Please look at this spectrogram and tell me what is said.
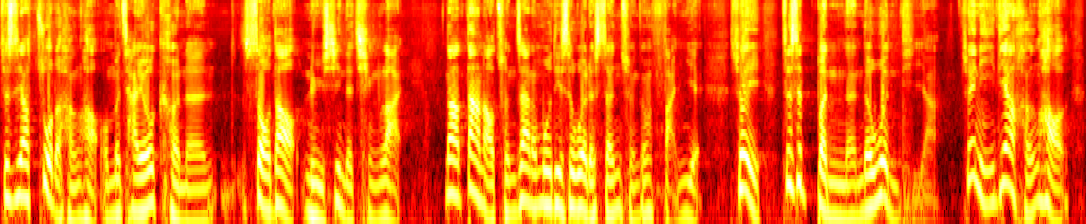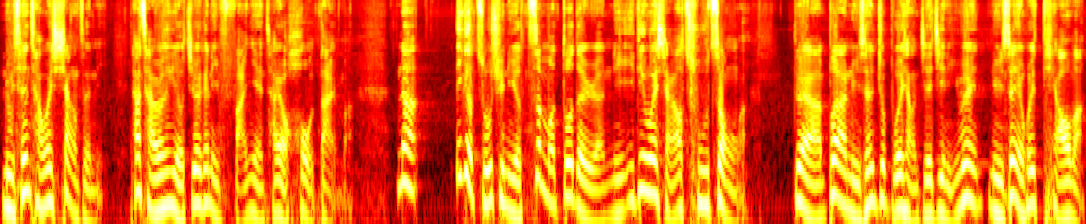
就是要做得很好，我们才有可能受到女性的青睐。那大脑存在的目的是为了生存跟繁衍，所以这是本能的问题啊。所以你一定要很好，女生才会向着你，她才会有机会跟你繁衍，才有后代嘛。那一个族群里有这么多的人，你一定会想要出众啊。对啊，不然女生就不会想接近你，因为女生也会挑嘛，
